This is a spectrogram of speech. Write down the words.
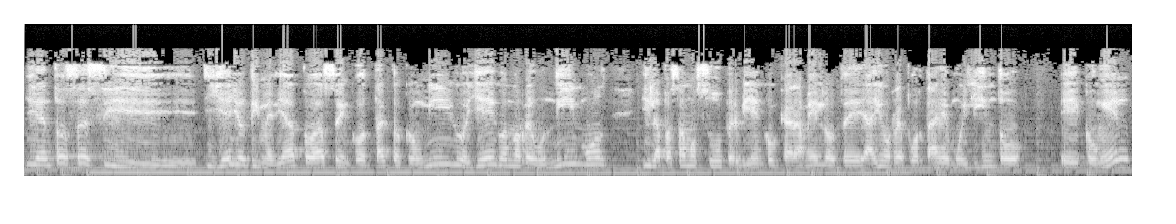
Y entonces, y ellos de inmediato hacen contacto conmigo, llego, nos reunimos y la pasamos súper bien con Caramelo. hay un reportaje muy lindo eh, con él.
